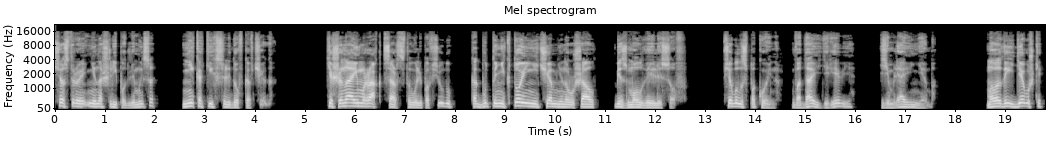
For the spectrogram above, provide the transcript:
Сестры не нашли подле мыса никаких следов ковчега. Тишина и мрак царствовали повсюду, как будто никто и ничем не нарушал безмолвие лесов. Все было спокойно, вода и деревья, земля и небо. Молодые девушки,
